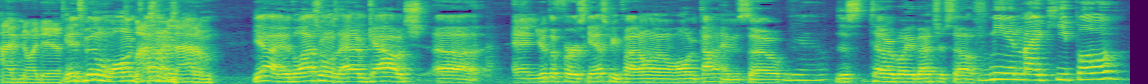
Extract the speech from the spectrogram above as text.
I have no idea. It's been a long Last time. Last one was Adam. Yeah, the last one was Adam Couch, uh, and you're the first guest we've had on in a long time. So yeah. just tell everybody about yourself. Me and my people.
